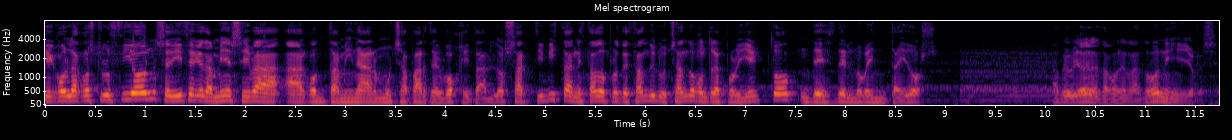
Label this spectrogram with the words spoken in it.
que con la construcción se dice que también se iba a contaminar mucha parte del bosque y tal. Los activistas han estado protestando y luchando contra el proyecto desde el 92. Ah, pero voy a adelantar con el ratón y yo qué sé.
